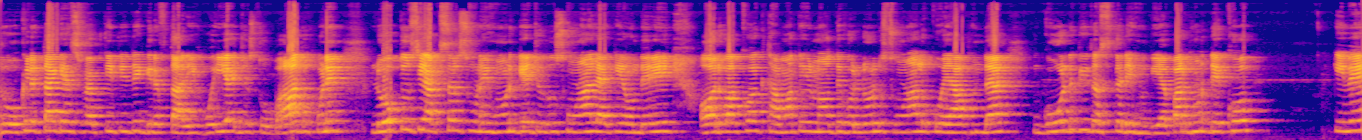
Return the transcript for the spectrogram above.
ਰੋਕ ਲਿੱਤਾ ਗਿਆ। ਇਸ ਵਿਅਕਤੀ ਦੀ ਤੇ ਗ੍ਰਿਫਤਾਰੀ ਹੋਈ ਹੈ, ਜਿਸ ਤੋਂ ਬਾਅਦ ਹੁਣ ਲੋਕ ਤੁਸੀਂ ਅਕਸਰ ਸੁਣੇ ਹੋਣਗੇ, ਜਦੋਂ ਸੋਨਾ ਲੈ ਕੇ ਆਉਂਦੇ ਨੇ ਔਰ ਵੱਖ-ਵੱਖ ਥਾਵਾਂ ਤੇ ਉਹਨਾਂ ਦੇ ਵੱਲੋਂ ਸੋਨਾ ਲੁਕੋਇਆ ਹੁੰਦਾ 골ਡ ਦੀ ਤਸਕਰੀ ਹੁੰਦੀ ਹੈ। ਪਰ ਹੁਣ ਦੇਖੋ ਕਿਵੇਂ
